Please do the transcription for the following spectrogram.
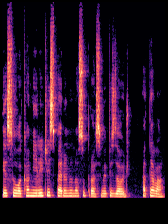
Eu sou a Camila e te espero no nosso próximo episódio. Até lá!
